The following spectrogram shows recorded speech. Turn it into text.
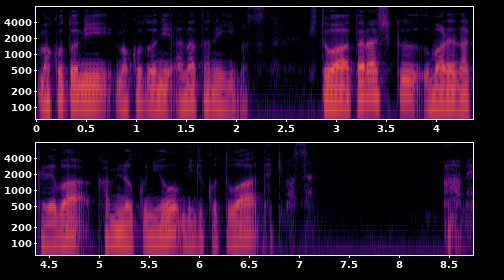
誠に誠にあなたに言います。人は新しく生まれなければ神の国を見ることはできません。アーメン。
